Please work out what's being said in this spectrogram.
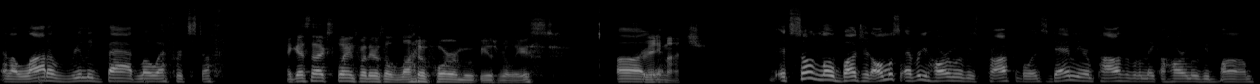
and a lot of really bad low effort stuff. I guess that explains why there's a lot of horror movies released. Uh, pretty yeah. much. It's so low budget. Almost every horror movie is profitable. It's damn near impossible to make a horror movie bomb.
